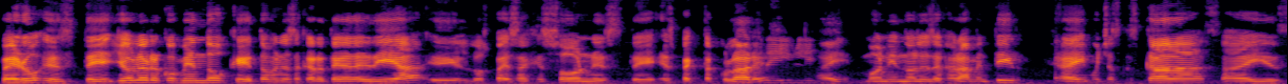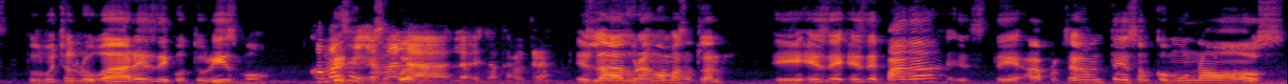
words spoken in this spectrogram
Pero este, yo le recomiendo que tomen esa carretera de día, eh, los paisajes son este, espectaculares. Ahí Bonnie no les dejará mentir. Hay muchas cascadas, hay pues, muchos lugares de ecoturismo. ¿Cómo se llama la, la, esa carretera? Es la Durango-Mazatlán. Eh, es, de, es de paga, este, aproximadamente son como unos,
